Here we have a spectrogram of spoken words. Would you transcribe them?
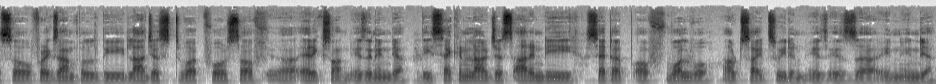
So, for example, the largest workforce of uh, Ericsson is in India. The second largest R&D setup of Volvo outside Sweden is, is uh, in India.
